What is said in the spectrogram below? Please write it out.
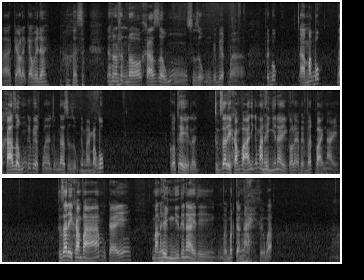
Đấy, kéo lại kéo về đây. Nó, nó khá giống sử dụng cái việc mà Facebook à MacBook. Nó khá giống cái việc mà chúng ta sử dụng cái máy MacBook. Có thể là thực ra để khám phá những cái màn hình như này có lẽ phải mất vài ngày. Thực ra để khám phá một cái màn hình như thế này thì cũng phải mất cả ngày thưa các bạn. Đó,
